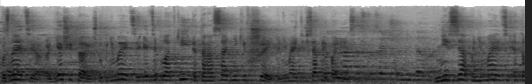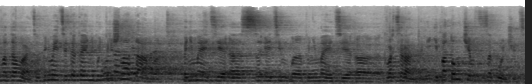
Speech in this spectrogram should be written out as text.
Вы знаете, я считаю, что, понимаете, эти платки – это рассадники в шее, понимаете, всякой болезни. Нельзя, понимаете, этого давать. Вот, понимаете, какая-нибудь Ну, пришла да, дама, да. понимаете, э, с этим, э, понимаете, э, квартирантами, и потом чем это закончится.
